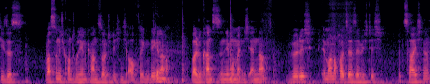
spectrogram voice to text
dieses, was du nicht kontrollieren kannst, sollte dich nicht aufregen, Ding. Genau. Weil du kannst es in dem Moment nicht ändern, würde ich immer noch als sehr, sehr wichtig bezeichnen.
